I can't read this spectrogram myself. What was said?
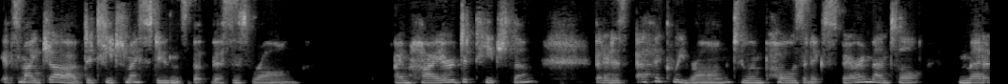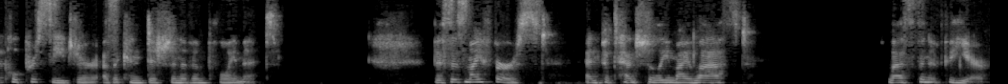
it's my job to teach my students that this is wrong. I'm hired to teach them that it is ethically wrong to impose an experimental medical procedure as a condition of employment. This is my first and potentially my last Lesson of the Year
